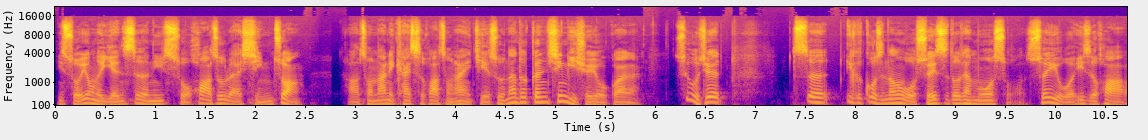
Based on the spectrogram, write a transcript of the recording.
你所用的颜色，你所画出来形状，啊，从哪里开始画，从哪里结束，那都跟心理学有关了。所以我觉得这一个过程当中，我随时都在摸索。所以我一直画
